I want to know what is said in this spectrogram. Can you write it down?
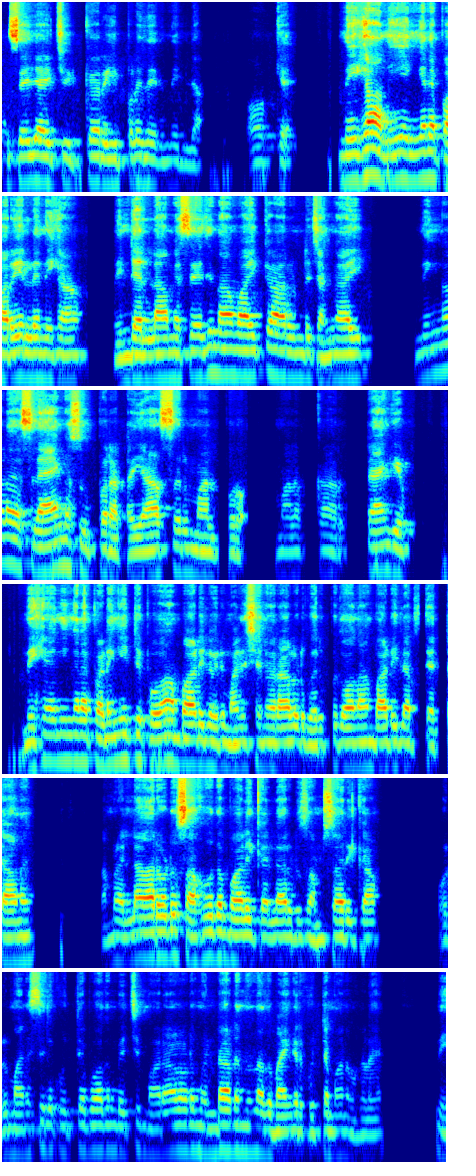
മെസ്സേജ് അയച്ചു. ഇക്ക റീപ്ലൈ തരുന്നില്ല. ഓക്കെ നിഹ നീ എങ്ങനെ പറയല്ലേ നിഹ? നിന്റെ എല്ലാ മെസ്സേജും ഞാൻ വായിക്കാറുണ്ട് ചങ്ങായി. നിങ്ങളെ സ്ലാങ് സൂപ്പർ ആട്ടോ. യാസർ മലപ്പുറം മലക്കാർ താങ്ക് യു നിഹ നിങ്ങളെ പടങ്ങിയിട്ട് പോകാൻ പാടില്ല. ഒരു മനുഷ്യന് ഒരാളോട് വെറുപ്പ് തോന്നാൻ പാടില്ല. തെറ്റാണ്. നമ്മൾ എല്ലാവരോടും സഹോദരം പാലിക്കാം എല്ലാവരോടും സംസാരിക്കാം. ഒരു മനസ്സിൽ കുറ്റബോധം വെച്ച് ഒരാളോട് മിണ്ടാടുന്നത് അത് ഭയങ്കര കുറ്റമാണ് മകളെ. നീ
